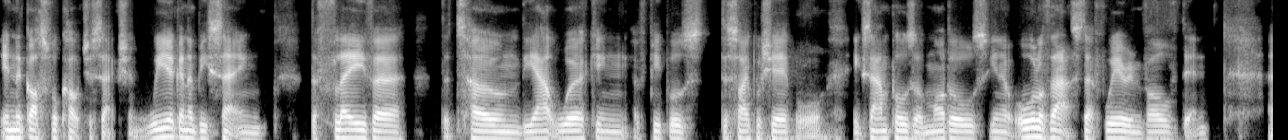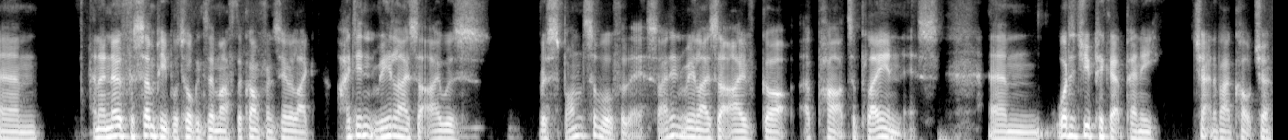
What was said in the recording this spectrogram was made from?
in the gospel culture section. We are going to be setting the flavor the tone, the outworking of people's discipleship or examples or models, you know, all of that stuff we're involved in. Um, and I know for some people talking to them after the conference, they were like, I didn't realize that I was responsible for this. I didn't realize that I've got a part to play in this. Um, what did you pick up, Penny, chatting about culture?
